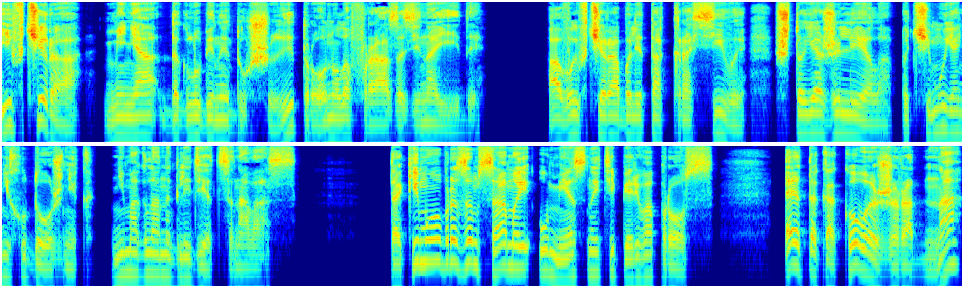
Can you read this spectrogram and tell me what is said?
И вчера меня до глубины души тронула фраза Зинаиды. «А вы вчера были так красивы, что я жалела, почему я не художник, не могла наглядеться на вас». Таким образом, самый уместный теперь вопрос. Это какого же родна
